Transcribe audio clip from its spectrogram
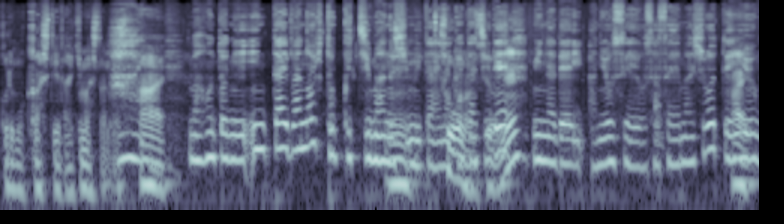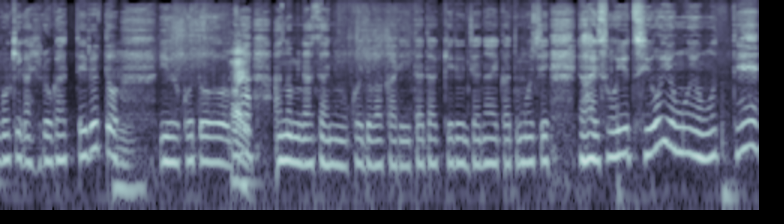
これも書かせていただきましたね。はい。はい。まあ本当に引退馬の一口馬主みたいなうん。そうなんでね。みんなであの余生を支えましょうってはい。いう動きが広がっているということが、はい。あの皆さんにもこれでお分かりいただけるんじゃないかと思うしやはりそういう強い思いを持って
